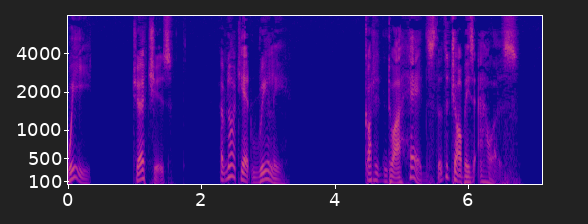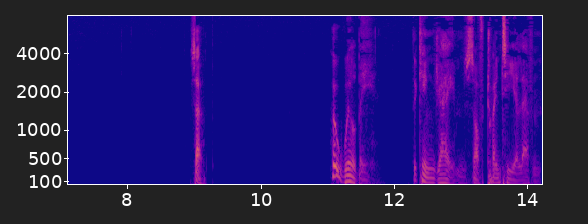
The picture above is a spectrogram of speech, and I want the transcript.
we, churches, have not yet really got it into our heads that the job is ours. So, who will be the King James of 2011?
